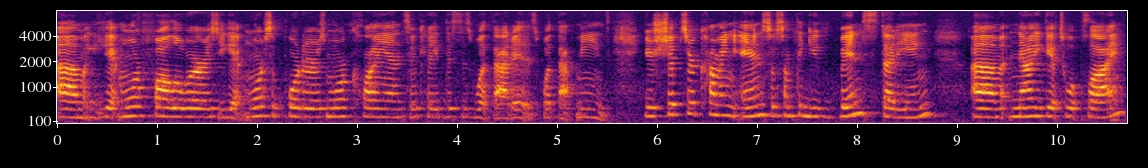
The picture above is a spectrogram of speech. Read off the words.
um, you get more followers, you get more supporters, more clients, okay? This is what that is, what that means. Your ships are coming in, so something you've been studying, um, now you get to apply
